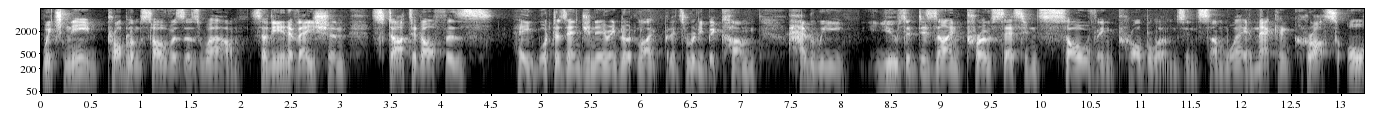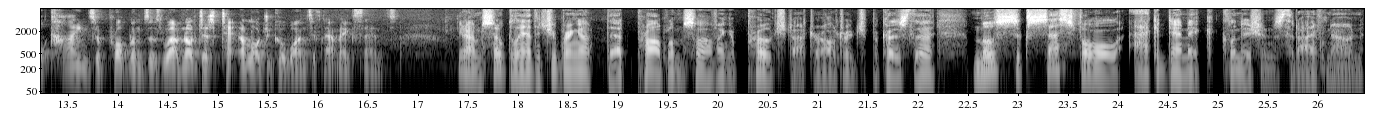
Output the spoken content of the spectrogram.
which need problem solvers as well. So the innovation started off as hey, what does engineering look like? But it's really become how do we use a design process in solving problems in some way. And that can cross all kinds of problems as well, not just technological ones, if that makes sense. You know, I'm so glad that you bring up that problem solving approach, Dr. Aldridge, because the most successful academic clinicians that I've known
